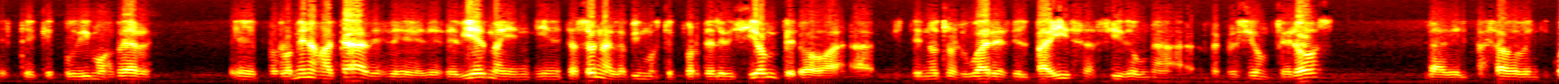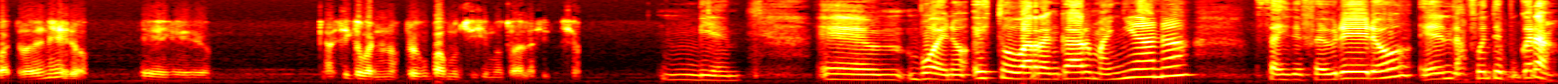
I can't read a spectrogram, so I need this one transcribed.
este, que pudimos ver eh, por lo menos acá, desde, desde Viedma y en, esta zona, lo vimos por televisión, pero en otros lugares del país ha sido una represión feroz, la del pasado 24 de enero. Eh, así que bueno, nos preocupa muchísimo toda la situación. Bien. Eh, bueno, esto va a arrancar mañana, 6 de febrero, en la Fuente Pucará.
